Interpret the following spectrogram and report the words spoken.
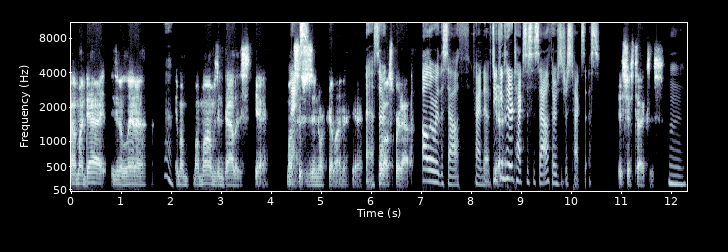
Uh, my dad is in Atlanta, huh. and my my mom's in Dallas. Yeah, my nice. sister's in North Carolina. Yeah, yeah so we're all spread out all over the South, kind of. Do you yeah. consider Texas the South, or is it just Texas? It's just Texas. Mm.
